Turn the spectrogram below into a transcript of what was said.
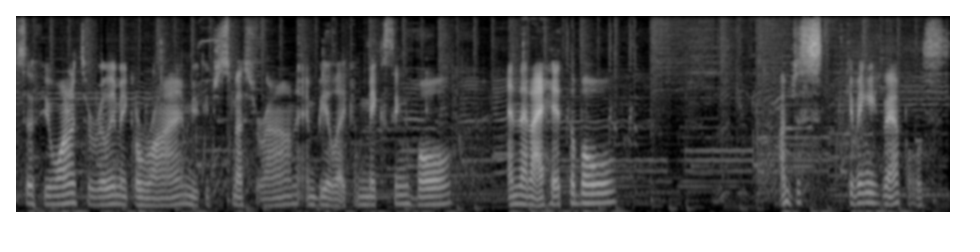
So if you wanted to really make a rhyme, you could just mess around and be like mixing bowl, and then I hit the bowl. I'm just giving examples.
